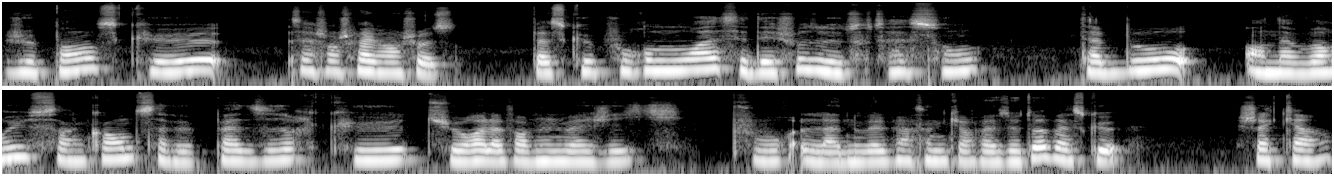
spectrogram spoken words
je pense que ça change pas grand chose. Parce que pour moi, c'est des choses de toute façon, t'as beau en avoir eu 50, ça veut pas dire que tu auras la formule magique pour la nouvelle personne qui est en face de toi, parce que chacun,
